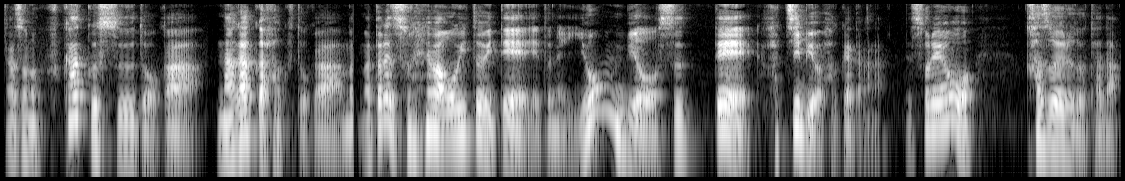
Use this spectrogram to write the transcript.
う、その深く吸うとか、長く吐くとか、まあ、とりあえずそれは置いといて、えっとね、4秒吸って8秒吐くやったかな。でそれを数えるとただ。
